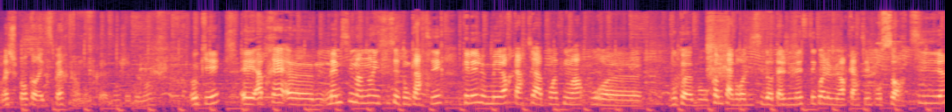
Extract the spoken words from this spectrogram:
Moi, je suis pas encore experte, hein, donc euh, bon, je demande. Ok. Et après, euh, même si maintenant ici c'est ton quartier, quel est le meilleur quartier à Pointe-Noire pour euh, donc euh, bon, comme tu as grandi ici dans ta jeunesse, c'est quoi le meilleur quartier pour sortir?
